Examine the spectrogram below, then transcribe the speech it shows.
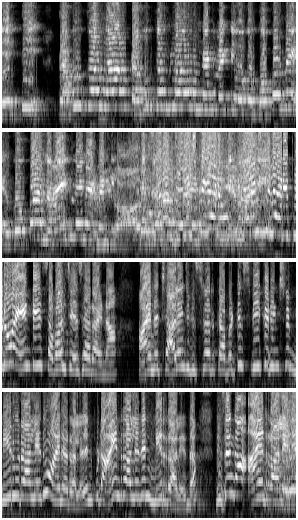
వ్యక్తి ప్రభుత్వంగా ప్రభుత్వంలో ఉన్నటువంటి ఒక గొప్ప గొప్ప నాయకులైనటువంటి గారు ఇప్పుడు ఏంటి సవాల్ చేశారు ఆయన? ఆయన ఛాలెంజ్ విసిరారు కాబట్టి స్వీకరించిన మీరు రాలేదు ఆయన రాలేదు. ఇప్పుడు ఆయన రాలేదని మీరు రాలేదా? నిజంగా ఆయన రాలేదు.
